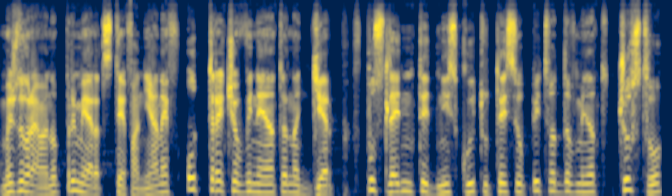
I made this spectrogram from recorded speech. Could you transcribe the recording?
Междувременно премиерът Стефан Янев отрече обвиненията на ГЕРБ в последните дни, с които те се опитват да вминат чувство,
